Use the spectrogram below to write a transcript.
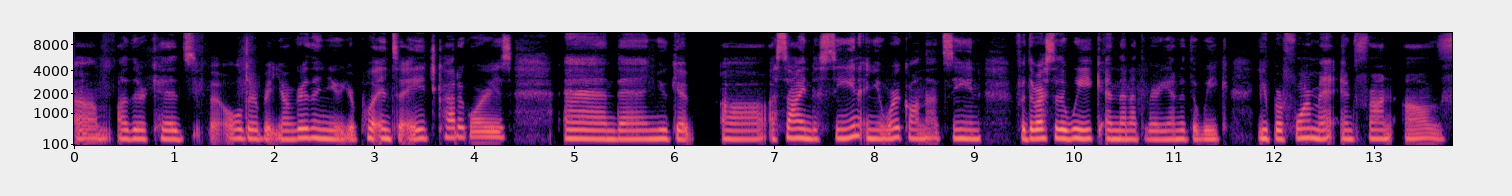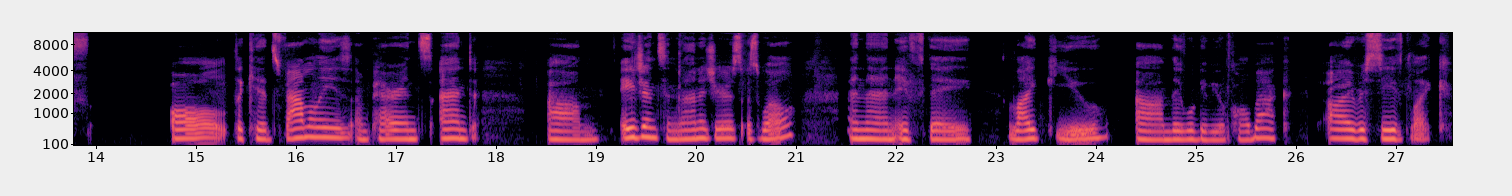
um, other kids, a bit older, a bit younger than you. You're put into age categories, and then you get uh, assigned a scene and you work on that scene for the rest of the week and then at the very end of the week you perform it in front of all the kids families and parents and um, agents and managers as well. And then if they like you um, they will give you a call back. I received like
